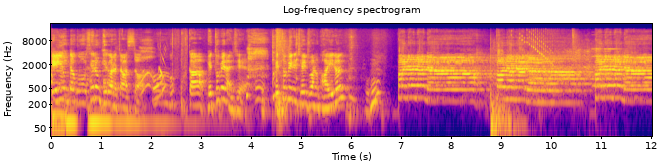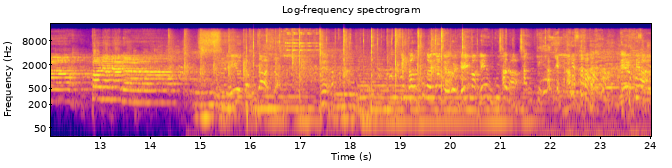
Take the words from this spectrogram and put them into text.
내일 온다고 새로운 개그 하나 짜왔어. 어? 그러니까 베토벤 알지? 베토벤이 제일 좋아하는 과일은 바 내일 온다고 짜왔어. 네. 지금 다 웃고 다니는데 왜 내일 막 내일 웃고 있잖아. 장비하게 내일이야.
